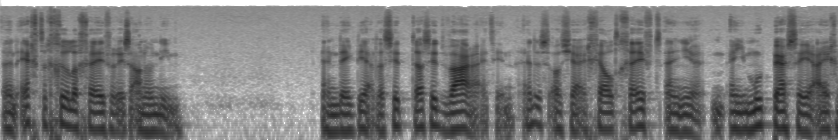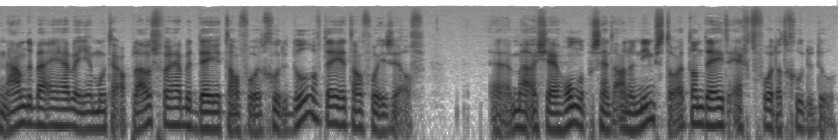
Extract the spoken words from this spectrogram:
een echte gullegever is anoniem. En denk, ja, daar zit, daar zit waarheid in. Hè? Dus als jij geld geeft en je, en je moet per se je eigen naam erbij hebben... en je moet er applaus voor hebben... deed je het dan voor het goede doel of deed je het dan voor jezelf? Uh, maar als jij 100% anoniem stort, dan deed je het echt voor dat goede doel.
